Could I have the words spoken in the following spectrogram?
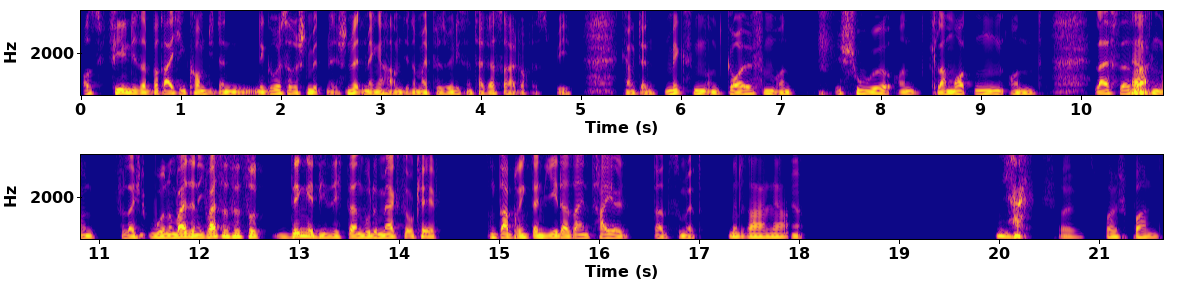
aus vielen dieser Bereichen kommen, die dann eine größere Schnitt, Schnittmenge haben, die dann mein persönliches Interesse halt auch ist, wie kann ich denn Mixen und Golfen und Schuhe und Klamotten und Lifestyle-Sachen und vielleicht Uhren und weiß ich nicht. Weißt du, es ist so Dinge, die sich dann, wo du merkst, okay, und da bringt dann jeder seinen Teil dazu mit. Mit rein, ja. Ja. Ja, Voll, voll spannend.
